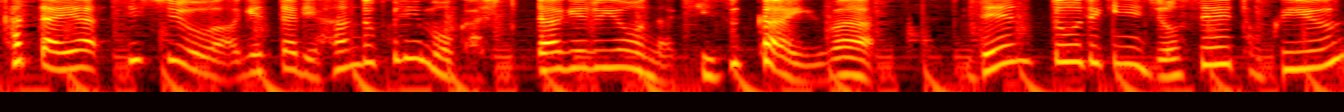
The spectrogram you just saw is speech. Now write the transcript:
肩やティッシュをあげたりハンドクリームを貸してあげるような気遣いは伝統的に女性特有、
